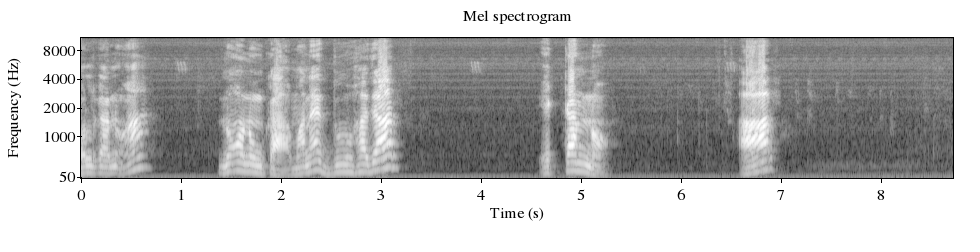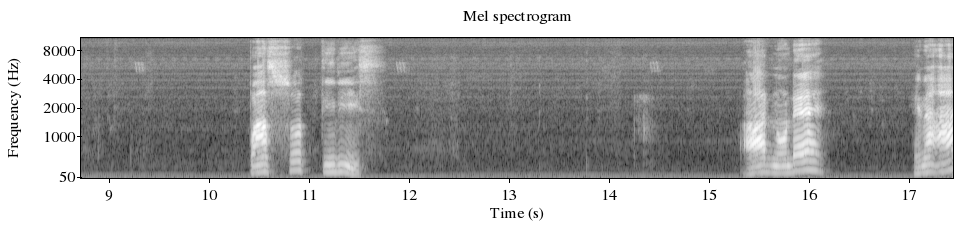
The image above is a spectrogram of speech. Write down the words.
ᱚᱞ ᱜᱟᱱᱚᱜᱼᱟ ᱱᱚᱜᱼᱚ ᱱᱚᱝᱠᱟ ᱢᱟᱱᱮ ᱫᱩ ᱦᱟᱡᱟᱨ ᱮᱠᱟᱱᱱᱚ আর পাঁচশো তিরিশ। ᱟᱨ ᱱᱚᱰᱮ ᱦᱮᱱᱟᱜᱼᱟ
